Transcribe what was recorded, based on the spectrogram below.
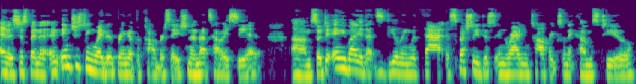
and it's just been a, an interesting way to bring up a conversation, and that's how I see it. Um, so, to anybody that's dealing with that, especially just in writing topics when it comes to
